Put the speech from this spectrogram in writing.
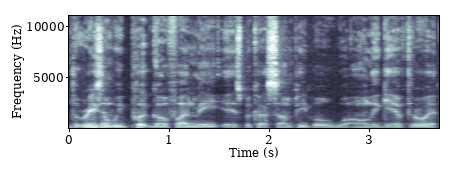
The reason we put GoFundMe is because some people will only give through it,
